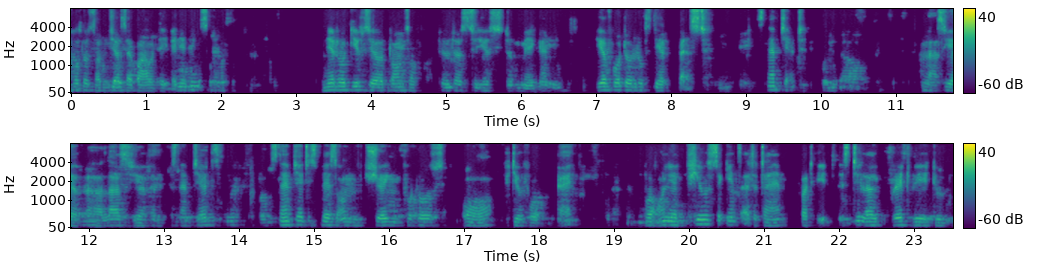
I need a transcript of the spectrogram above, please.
photos of just about anything. Network gives you tons of filters to use to make your photo looks their best. Snapchat. Last year, uh, last year Snapchat. Snapchat is based on showing photos or video for and for only a few seconds at a time, but it is still a great way to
